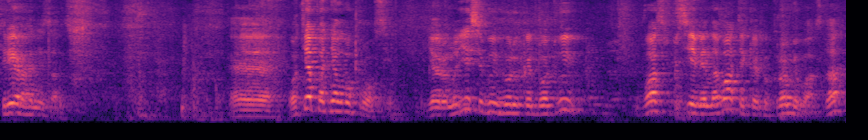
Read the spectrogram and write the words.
три организации. Э, вот я поднял вопросы. Я говорю, ну если вы, говорю, как бы вот вы, вас все виноваты, как бы кроме вас, да?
